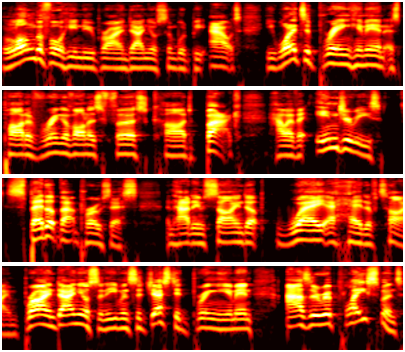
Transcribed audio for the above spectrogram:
long before he knew Bryan Danielson would be out. He wanted to bring him in as part of Ring of Honor's first card back. However, injuries sped up that process and had him signed up way ahead of time. Bryan Danielson even suggested bringing him in as a replacement,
